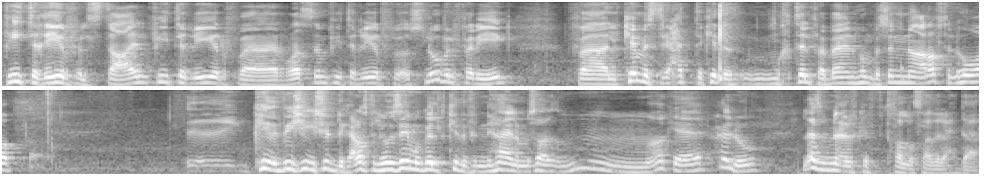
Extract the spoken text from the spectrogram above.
في تغيير في ال style في تغيير في الرسم في تغيير في أسلوب الفريق. فال chemistry حتى كذا مختلفة بينهم بس إنه عرفت اللي هو آه، كذا في شيء يشدك. عرفت اللي هو زي ما قلت كذا في النهاية لما صار امم okay حلو. لازم نعرف كيف تخلص هذه الأحداث.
